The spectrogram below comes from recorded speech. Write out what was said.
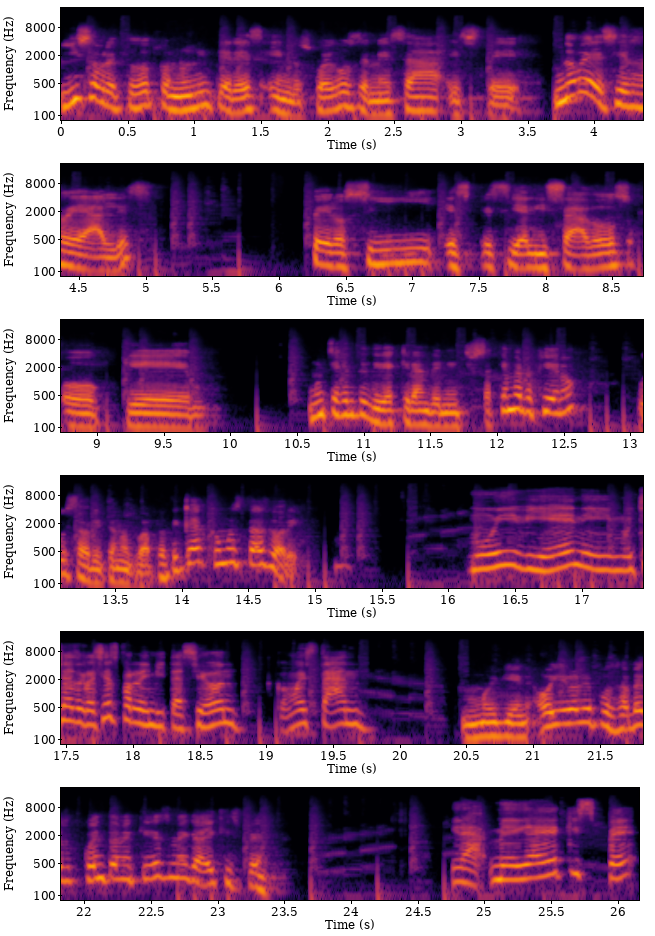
y sobre todo con un interés en los juegos de mesa, este, no voy a decir reales, pero sí especializados o que mucha gente diría que eran de nichos. ¿A qué me refiero? Pues ahorita nos va a platicar. ¿Cómo estás, Lori? Muy bien y muchas gracias por la invitación. ¿Cómo están? Muy bien. Oye, Lori, pues a ver, cuéntame, ¿qué es Mega XP? Mira, Mega XP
